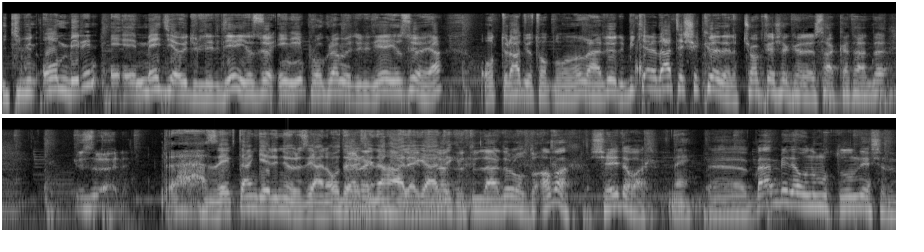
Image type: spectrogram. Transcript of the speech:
2011'in e, e, medya ödülleri diye yazıyor. En iyi program ödülü diye yazıyor ya. ODTÜ Radyo Topluluğu'nun verdiği ödül. Bir kere daha teşekkür ederim. Çok teşekkür ederiz hakikaten de. Biz öyle. Zevkten geriniyoruz yani o derece ne hale geldik. Ödüllerden oldu ama şey de var. Ne? Ee, ben bir de onun mutluluğunu yaşadım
